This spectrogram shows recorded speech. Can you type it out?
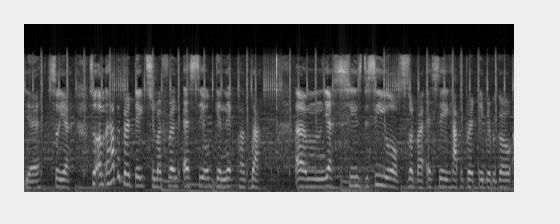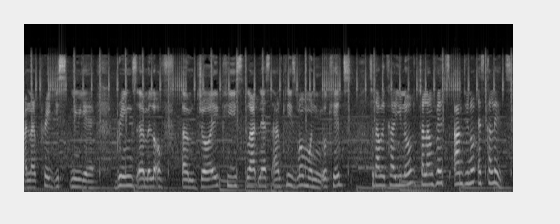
yeah so yeah so um a happy birthday to my friend Eseo Genek Pagba um yes she's the ceo of Sort by SA happy birthday baby girl and i pray this new year brings um a lot of um joy peace gladness and please more money okay so that we can you know challenge and you know escalate.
